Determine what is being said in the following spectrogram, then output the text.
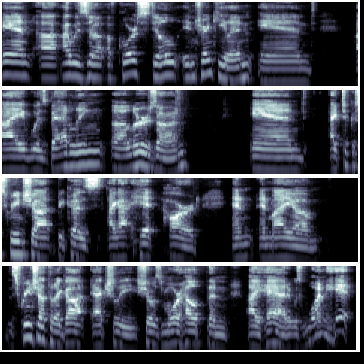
And uh, I was, uh, of course, still in Tranquillien, and I was battling uh, Lurzon, and I took a screenshot because I got hit hard, and and my um, the screenshot that I got actually shows more health than I had. It was one hit,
